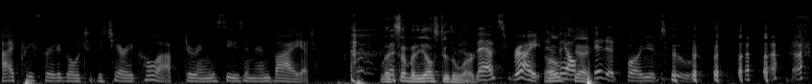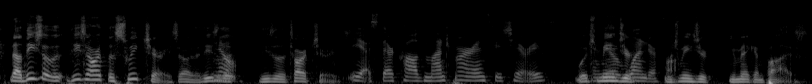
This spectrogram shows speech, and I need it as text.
I prefer to go to the cherry co-op during the season and buy it. Let somebody else do the work. That's right. And Okay. they'll pit it for you too. Now these are the, these aren't the sweet cherries, are they? These are the, these are the tart cherries, yes, they're called Montmorency cherries. which means you're wonderful. which means you're you're making pies.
